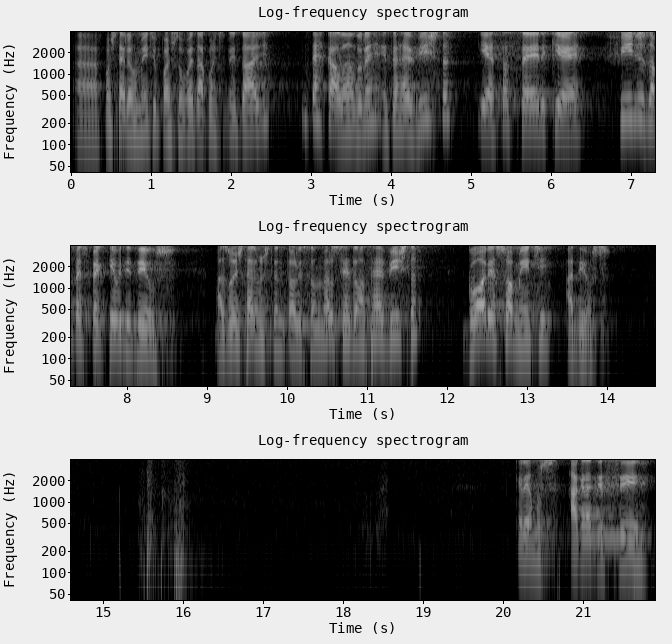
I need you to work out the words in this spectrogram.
Ah, posteriormente, o pastor vai dar continuidade, intercalando né, entre a revista e essa série que é Filhos na Perspectiva de Deus. Mas hoje estaremos tendo então a lição número 6 da nossa revista, Glória somente a Deus. Queremos agradecer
